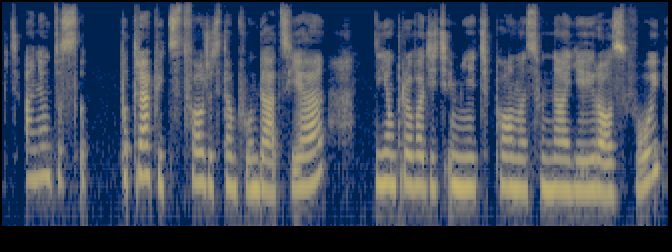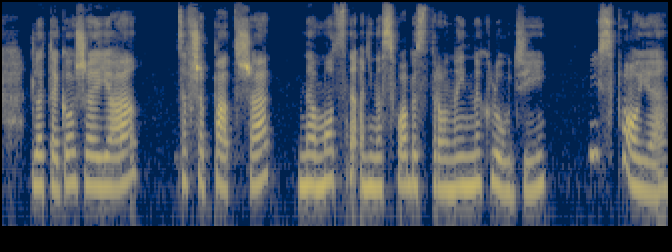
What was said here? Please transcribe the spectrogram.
Być Anią to potrafić stworzyć tę fundację i ją prowadzić i mieć pomysł na jej rozwój, dlatego że ja zawsze patrzę na mocne, a nie na słabe strony innych ludzi i swoje.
